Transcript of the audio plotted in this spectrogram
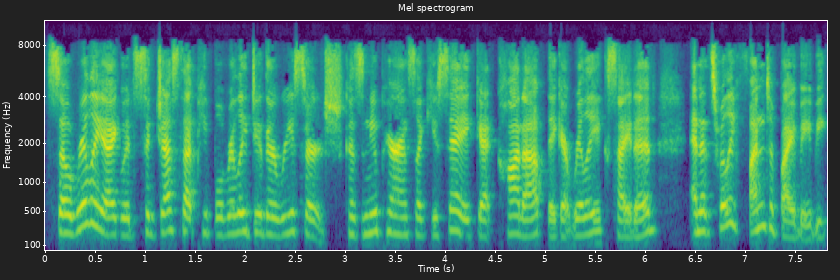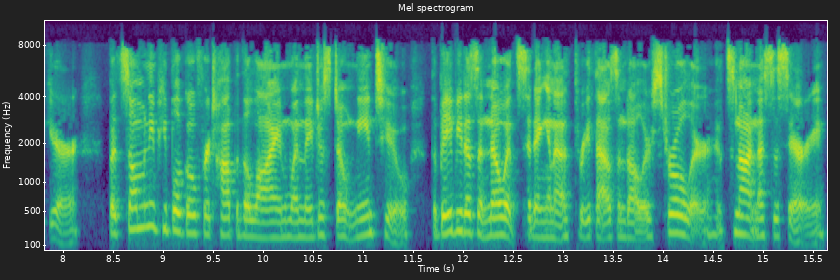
So, really, I would suggest that people really do their research because new parents, like you say, get caught up, they get really excited, and it's really fun to buy baby gear. But so many people go for top of the line when they just don't need to. The baby doesn't know it's sitting in a $3,000 stroller, it's not necessary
